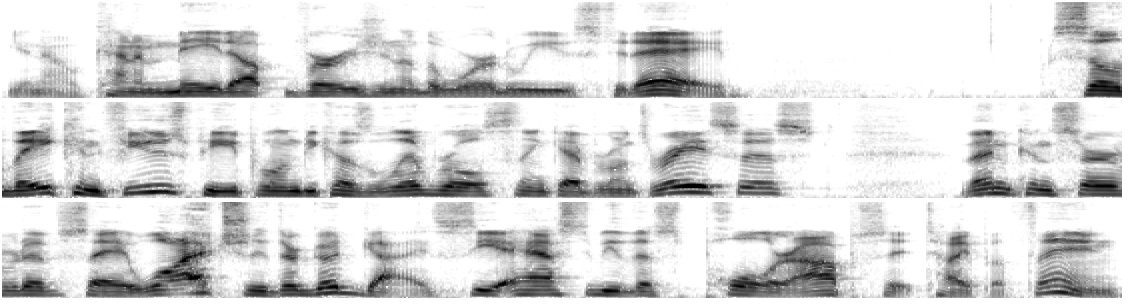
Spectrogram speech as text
you know, kind of made up version of the word we use today. So they confuse people, and because liberals think everyone's racist, then conservatives say, well, actually, they're good guys. See, it has to be this polar opposite type of thing.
